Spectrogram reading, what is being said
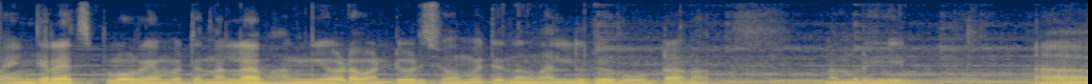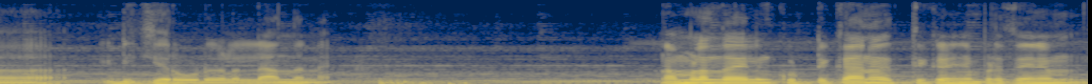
ഭയങ്കര എക്സ്പ്ലോർ ചെയ്യാൻ പറ്റും. നല്ല ഭംഗിയോടെ വണ്ടി ഓടിച്ച് പോകാൻ പറ്റുന്ന നല്ലൊരു റൂട്ടാണ് നമ്മുടെ ഈ ഇടുക്കി റോഡുകളെല്ലാം തന്നെ. നമ്മളെന്തായാലും കുട്ടിക്കാനം എത്തിക്കഴിഞ്ഞപ്പോഴത്തേനും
